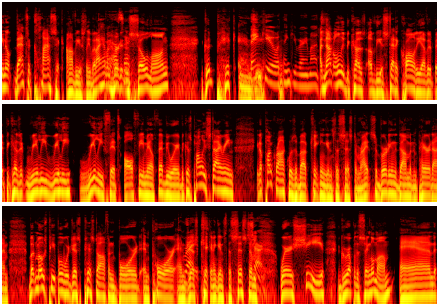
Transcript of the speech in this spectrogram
You know, that's a classic, obviously, but I haven't heard it in so long. Good pick, Angie. Thank you, thank you very much. Uh, Not only because of the aesthetic quality of it, but because it really, really, really fits all female February. Because Poly Styrene, you know, punk rock was about kicking against the system, right? Subverting the dominant paradigm. But most people were just pissed off and bored and poor and just kicking against the system. Sure. Whereas she grew up with a single mom and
